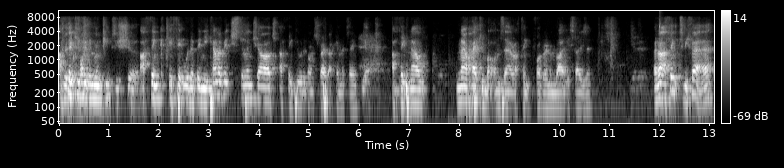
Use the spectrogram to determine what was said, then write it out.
I do you think think if it, Foderingham keeps his shirt? I think if it would have been Jokanovic still in charge, I think he would have gone straight back in the team. Yeah. I think now, now Heckingbottom's there, I think Foderingham rightly stays in. And I think, to be fair,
